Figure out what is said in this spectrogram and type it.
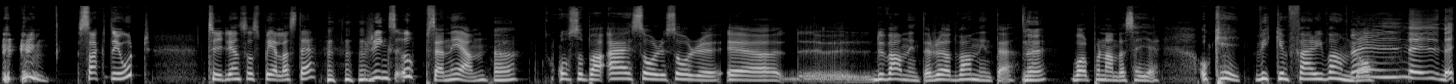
Sagt och gjort. Tydligen så spelas det. Rings upp sen igen. Ja. Och så bara, nej sorry, sorry. Eh, du- du vann inte, röd vann inte. Nej. Varpå den andra säger, okej, vilken färg vann då? Nej, nej, nej.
